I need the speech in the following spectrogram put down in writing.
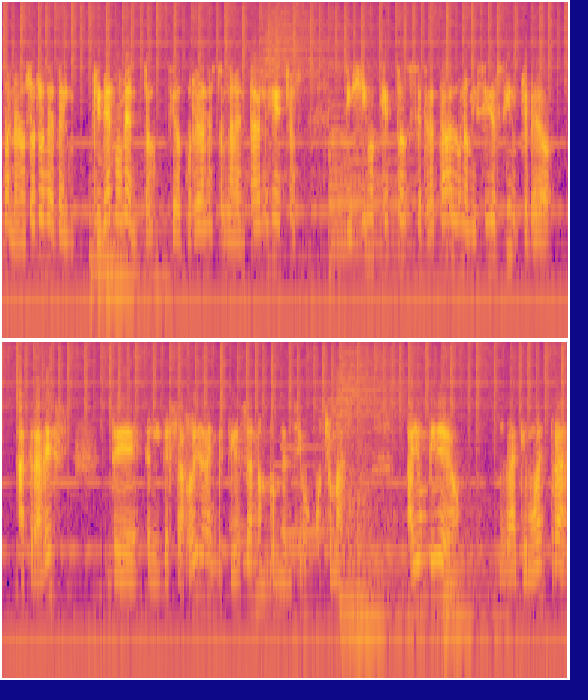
Bueno, nosotros desde el primer momento que ocurrieron estos lamentables hechos dijimos que esto se trataba de un homicidio simple, pero a través del desarrollo de la investigación nos convencimos mucho más. Hay un video que muestra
